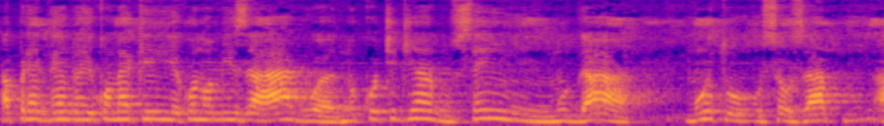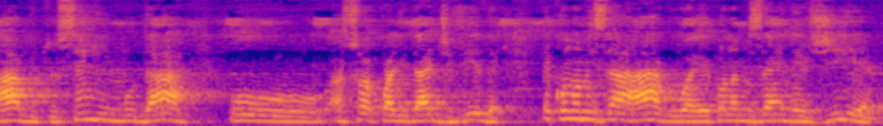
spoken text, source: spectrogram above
aprendendo aí como é que economiza água no cotidiano, sem mudar muito os seus hábitos, sem mudar o, a sua qualidade de vida, economizar água, economizar energia,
